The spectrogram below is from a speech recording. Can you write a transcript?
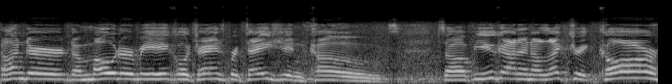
under the motor vehicle transportation codes. So if you got an electric car,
